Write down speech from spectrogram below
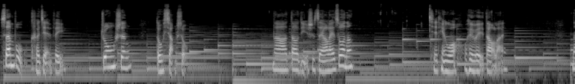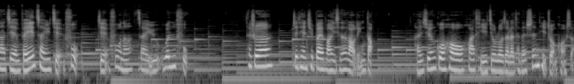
三步可减肥，终身都享受。”那到底是怎样来做呢？且听我娓娓道来。那减肥在于减负，减负呢在于温腹。他说，这天去拜访以前的老领导，寒暄过后，话题就落在了他的身体状况上。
